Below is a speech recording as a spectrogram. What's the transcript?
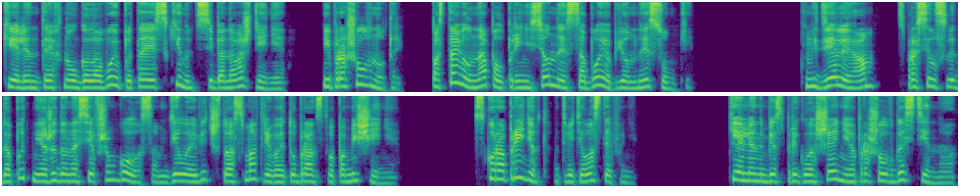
Келлен тряхнул головой, пытаясь скинуть с себя наваждение, и прошел внутрь. Поставил на пол принесенные с собой объемные сумки. «Где Лиам?» – спросил следопыт неожиданно севшим голосом, делая вид, что осматривает убранство помещения. «Скоро придет», – ответила Стефани. Келлен без приглашения прошел в гостиную.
